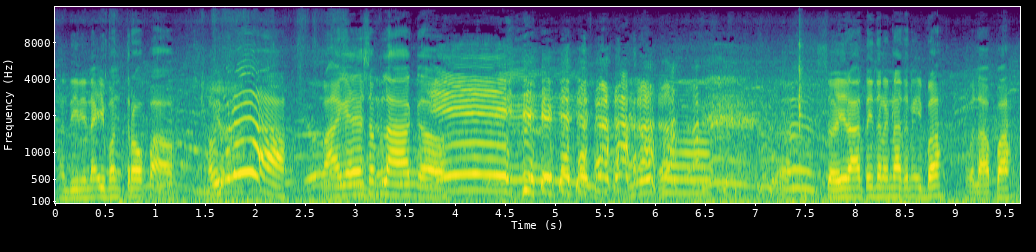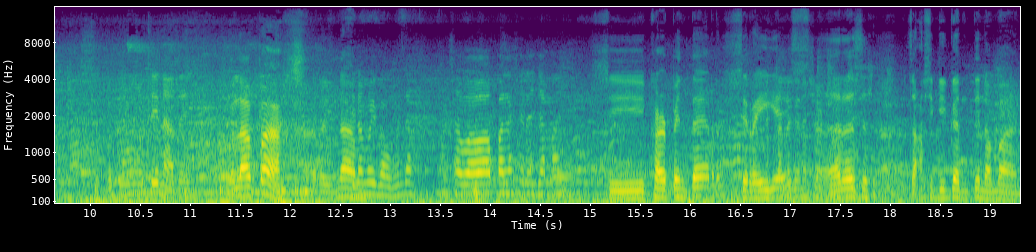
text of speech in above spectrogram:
Nandito na ibang tropa oh. Kami mo na! Pakinggan sa vlog oh. Hello po. So inaantay na lang natin ng iba. Wala pa. Pumunti natin. Wala pa. Aray na. Sino may pupunta? Nasa wawa pala sila dyan kayo. Si Carpenter, si Reyes, Talaga na shirt. sa- saka si Gigante naman.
